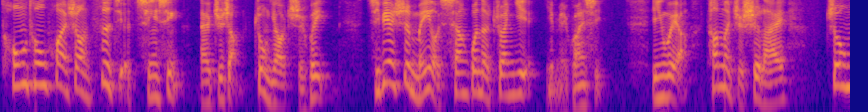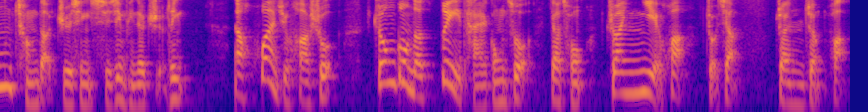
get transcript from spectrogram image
通通换上自己的亲信来执掌重要职位，即便是没有相关的专业也没关系，因为啊，他们只是来忠诚地执行习近平的指令。那换句话说，中共的对台工作要从专业化走向专政化，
